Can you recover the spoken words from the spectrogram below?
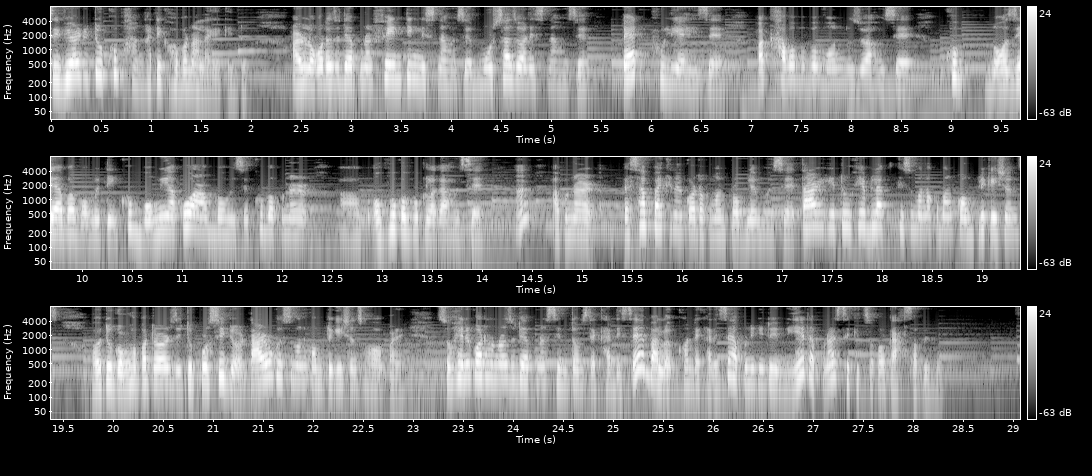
চিভিয়াৰিটিটো খুব সাংঘাতিক হ'ব নালাগে কিন্তু। আৰু লগতে যদি আপোনাৰ ফেইণ্টিং নিচিনা হৈছে মূৰ্চা যোৱাৰ নিচিনা হৈছে পেট ফুলি আহিছে বা খাব পাব মন নোযোৱা হৈছে খুব নজিয়া বা ভমিটিং খুব বমি আকৌ আৰম্ভ হৈছে খুব আপোনাৰ অভোক অভোক লগা হৈছে হা? আপোনাৰ পেচাব পায়খানা কৰাত অকণমান প্ৰব্লেম হৈছে তাৰ সেইটো সেইবিলাক কিছুমান অকণমান কমপ্লিকেশ্যনছ হয়তো গৰ্ভপাতৰ যিটো প্ৰচিডিঅ'ৰ তাৰো কিছুমান কমপ্লিকেশ্যনছ হ'ব পাৰে। চ' সেনেকুৱা ধৰণৰ যদি আপোনাৰ চিমটমছ দেখা দিছে বা লক্ষণ দেখা দিছে আপুনি কিন্তু ইমিডিয়েট আপোনাৰ চিকিৎসকৰ কাষ চাপিব।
